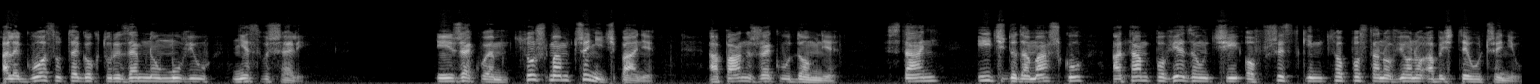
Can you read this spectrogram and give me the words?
ale głosu tego, który ze mną mówił, nie słyszeli. I rzekłem, cóż mam czynić, Panie? A Pan rzekł do mnie, wstań, idź do Damaszku, a tam powiedzą Ci o wszystkim, co postanowiono, abyś Ty uczynił.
